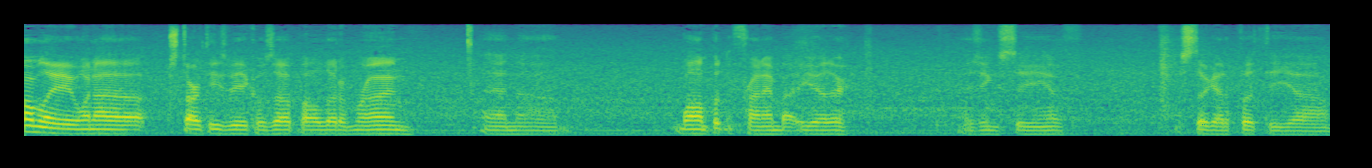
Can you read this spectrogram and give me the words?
Normally when I start these vehicles up, I'll let them run, and uh, while I'm putting the front end back together, as you can see, I've, still got to put the um,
